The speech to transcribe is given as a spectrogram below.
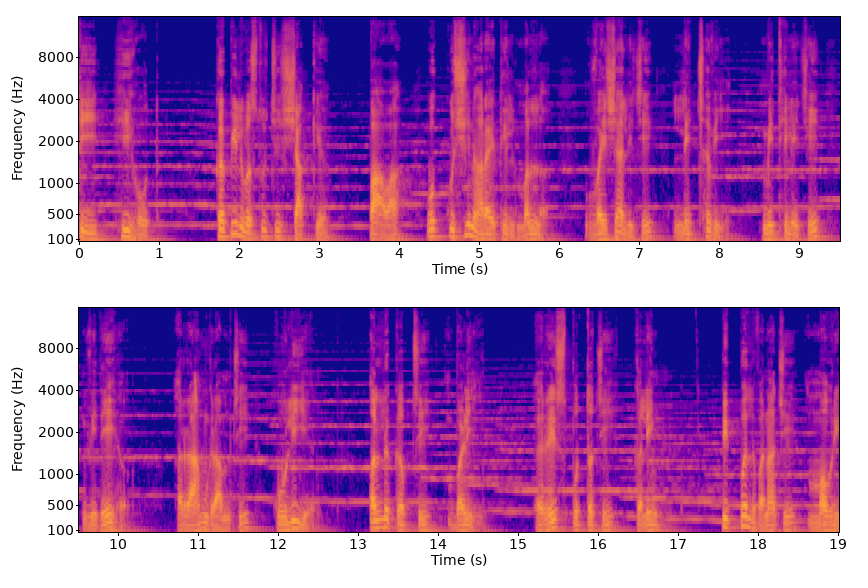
ती ही होत. कपिल वस्तूचे शाक्य पावा व कुशीनारा येथील मल्ल वैशालीचे लिच्छवी मिथिलेचे विदेह रामग्रामचे कोलीय अल्लकपचे बळी रेसपुत्तचे कलिंग पिप्पलवनाचे मौर्य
